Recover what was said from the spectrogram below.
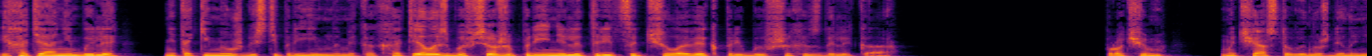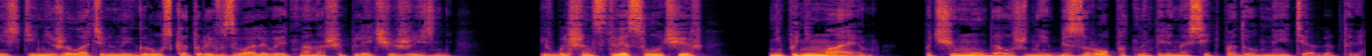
И хотя они были не такими уж гостеприимными, как хотелось бы, все же приняли тридцать человек, прибывших издалека. Впрочем, мы часто вынуждены нести нежелательный груз, который взваливает на наши плечи жизнь, и в большинстве случаев не понимаем, почему должны безропотно переносить подобные тяготы.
